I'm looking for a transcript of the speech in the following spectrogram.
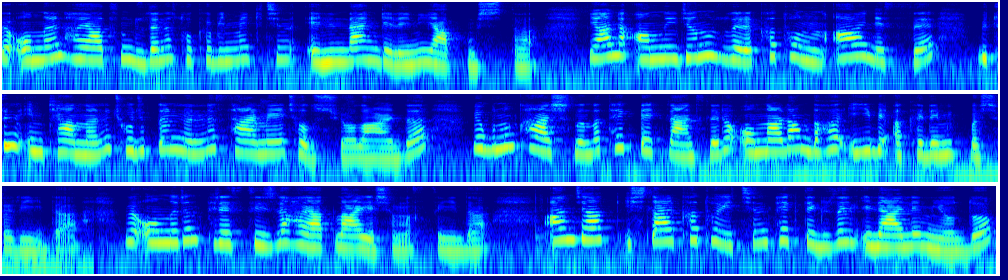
ve onların hayatını düzene sokabilmek için elinden geleni yapmıştı. Yani anlayacağınız üzere Kato'nun ailesi bütün imkanlarını çocukların önüne sermeye çalışıyorlardı. Ve bunun karşılığında tek beklentileri onlardan daha iyi bir akademik başarıydı. Ve onların prestij prestijli hayatlar yaşamasıydı. Ancak işler Kato için pek de güzel ilerlemiyordu.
